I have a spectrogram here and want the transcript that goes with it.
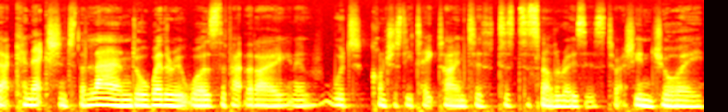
that connection to the land or whether it was the fact that I, you know, would consciously take time to, to, to smell the roses, to actually enjoy,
